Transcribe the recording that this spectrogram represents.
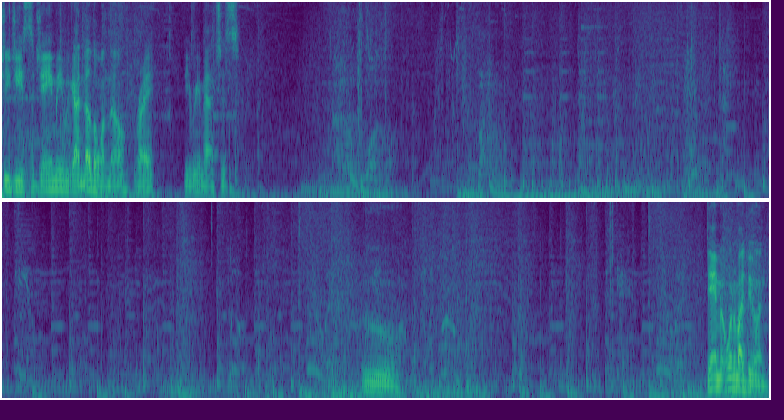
GG's to Jamie. We got another one, though, right? He rematches. Damn it, what am I doing?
